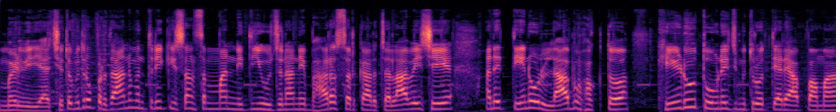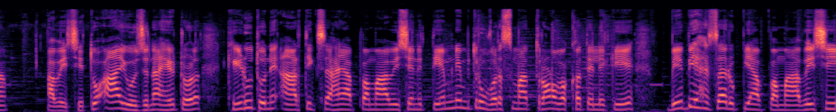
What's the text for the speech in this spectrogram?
મેળવી રહ્યા છે. તો મિત્રો, પ્રધાનમંત્રી કિસાન સન્માન નિધિ યોજનાને ભારત સરકાર ચલાવે છે અને તેનો લાભ ફક્ત ખેડૂતોને જ મિત્રો અત્યારે આપવામાં આવે છે. તો આ યોજના હેઠળ ખેડૂતોને આર્થિક સહાય આપવામાં આવે છે અને તેમને મિત્રો વર્ષમાં ત્રણ વખત એટલે કે બે બે હજાર રૂપિયા આપવામાં આવે છે.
